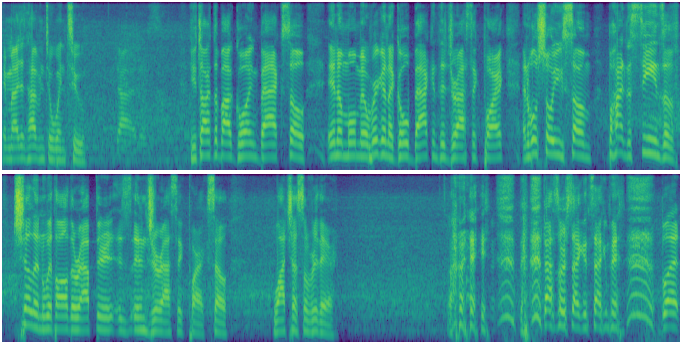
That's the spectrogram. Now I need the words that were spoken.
Imagine having to win two. That is you talked about going back, so in a moment we're gonna go back into Jurassic Park and we'll show you some behind the scenes of chilling with all the raptors in Jurassic Park. So watch us over there. All right, that's our second segment. But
